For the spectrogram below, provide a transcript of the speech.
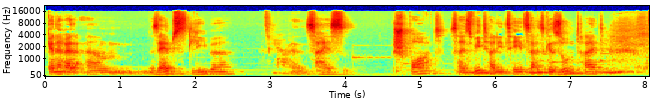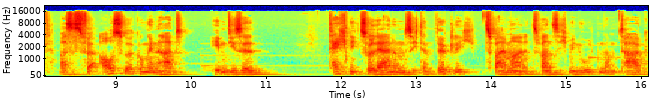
generell ähm, Selbstliebe, ja. Äh, sei es Sport, sei es Vitalität, sei es mhm. Gesundheit, mhm. was es für Auswirkungen hat, eben diese Technik zu lernen und sich dann wirklich zweimal 20 Minuten am Tag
